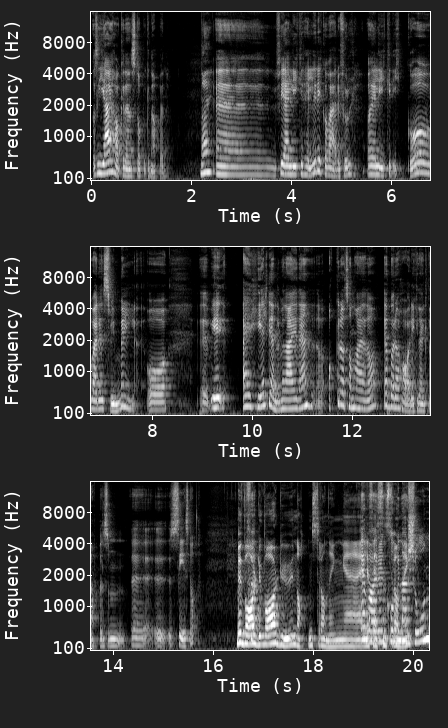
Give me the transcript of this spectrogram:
Altså, jeg har ikke den stoppeknappen. Eh, for jeg liker heller ikke å være full. Og jeg liker ikke å være svimmel. Og eh, jeg er helt enig med deg i det. Akkurat sånn har jeg det òg. Jeg bare har ikke den knappen som eh, eh, sier stopp. Men var du, var du nattens dronning? eh, Jeg var en festens dronning? kombinasjon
